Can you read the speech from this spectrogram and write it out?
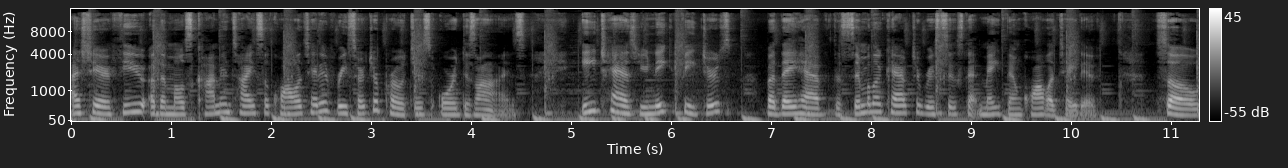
I share a few of the most common types of qualitative research approaches or designs. Each has unique features, but they have the similar characteristics that make them qualitative. So,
